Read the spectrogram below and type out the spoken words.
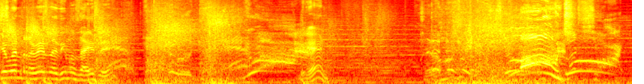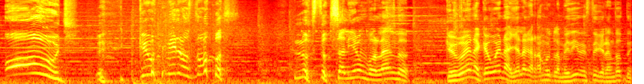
¡Qué buen revés le dimos a ese! ¿eh? Bien. ¡Ouch! ¡Ouch! ¡Qué bien los dos! Los dos salieron volando. ¡Qué buena, qué buena! Ya le agarramos la medida a este grandote.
